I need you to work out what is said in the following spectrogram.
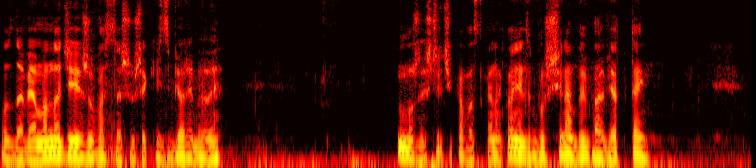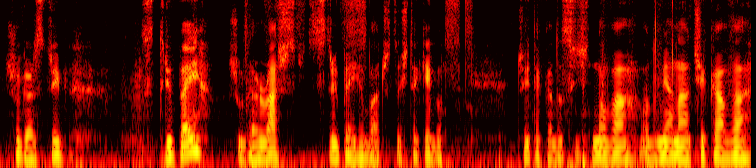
Pozdrawiam. Mam nadzieję, że u Was też już jakieś zbiory były. Może jeszcze ciekawostka na koniec, bo już się nam wybarwia tutaj Sugar Strip Stripey, Sugar Rush Stripey chyba, czy coś takiego. Czyli taka dosyć nowa odmiana, ciekawa,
